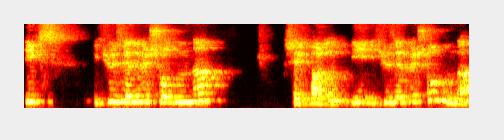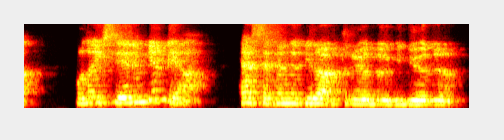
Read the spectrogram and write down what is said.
X 255 olduğunda şey pardon i 255 olduğunda burada x değerim 1'di ya her seferinde bir arttırıyordu gidiyordu.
